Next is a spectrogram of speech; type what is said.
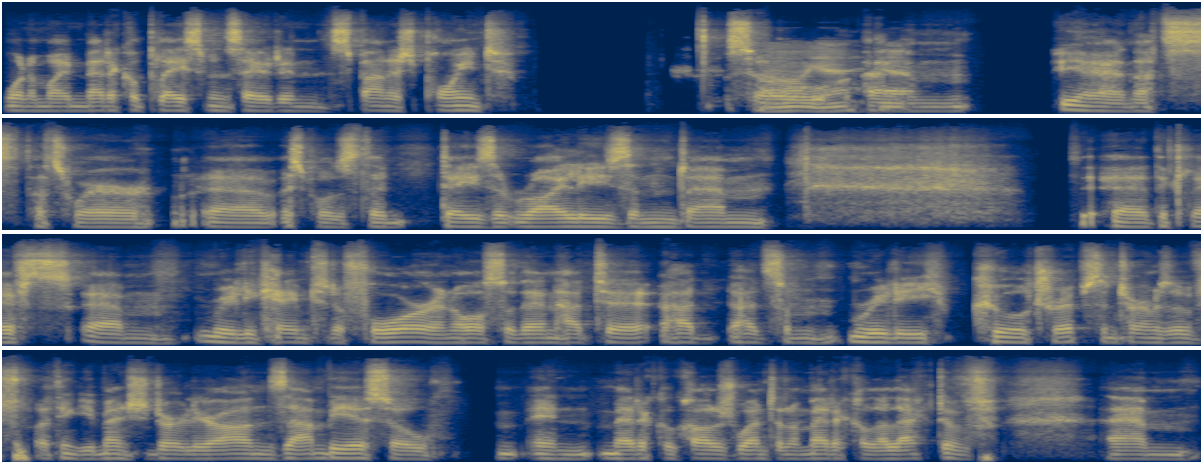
one of my medical placements out in Spanish Point so oh, yeah, um, yeah. yeah that's that's where uh, I suppose the days at Riley's and um, uh, the cliffs um, really came to the fore, and also then had to had had some really cool trips in terms of I think you mentioned earlier on Zambia. So in medical college went on a medical elective um,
